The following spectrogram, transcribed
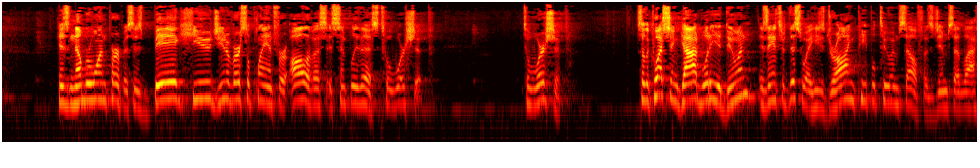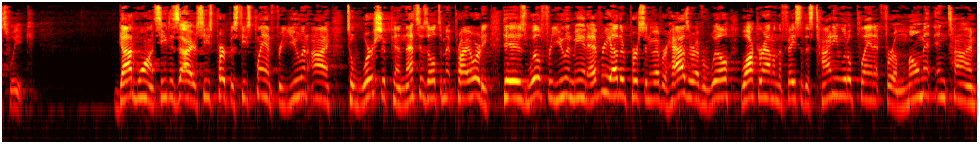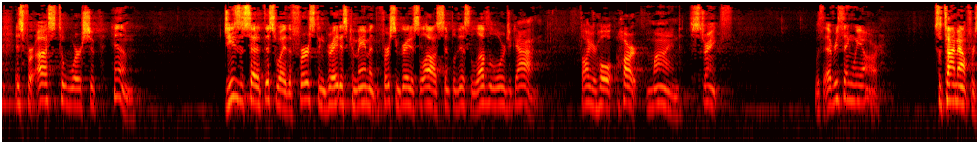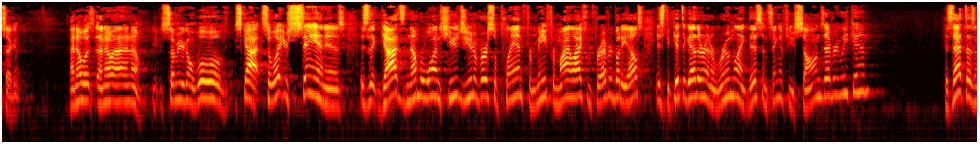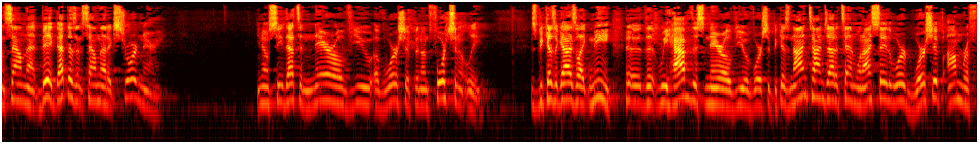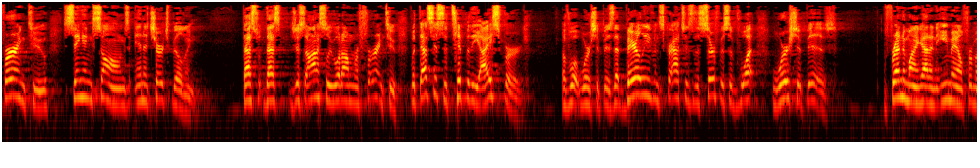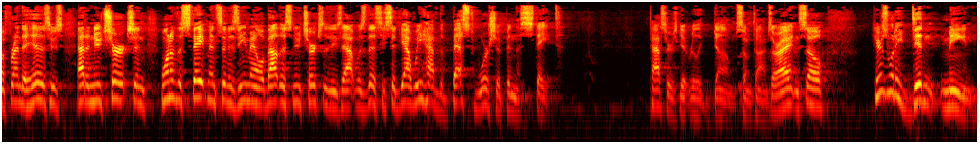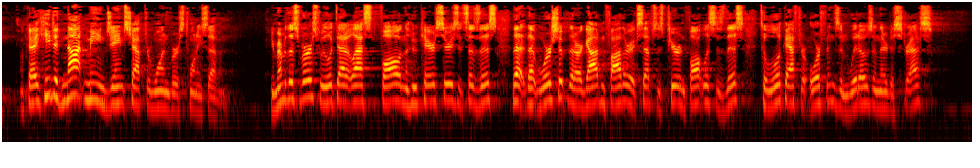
His number one purpose, his big, huge, universal plan for all of us is simply this to worship. To worship. So the question, God, what are you doing? is answered this way He's drawing people to himself, as Jim said last week. God wants, He desires, He's purposed, He's planned for you and I to worship Him. That's His ultimate priority. His will for you and me and every other person who ever has or ever will walk around on the face of this tiny little planet for a moment in time is for us to worship Him. Jesus said it this way the first and greatest commandment, the first and greatest law is simply this love the Lord your God with all your whole heart, mind, strength, with everything we are. So, time out for a second. I know, I know, I don't know. Some of you are going, whoa, whoa, Scott. So what you're saying is, is that God's number one huge universal plan for me, for my life, and for everybody else is to get together in a room like this and sing a few songs every weekend? Because that doesn't sound that big. That doesn't sound that extraordinary. You know, see, that's a narrow view of worship, and unfortunately, it's because of guys like me uh, that we have this narrow view of worship. Because nine times out of ten, when I say the word worship, I'm referring to singing songs in a church building. That's, that's just honestly what I'm referring to. But that's just the tip of the iceberg of what worship is. That barely even scratches the surface of what worship is. A friend of mine got an email from a friend of his who's at a new church, and one of the statements in his email about this new church that he's at was this. He said, Yeah, we have the best worship in the state pastors get really dumb sometimes, all right? And so here's what he didn't mean, okay? He did not mean James chapter 1, verse 27. You remember this verse? We looked at it last fall in the Who Cares series. It says this that, that worship that our God and Father accepts as pure and faultless is this to look after orphans and widows in their distress.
